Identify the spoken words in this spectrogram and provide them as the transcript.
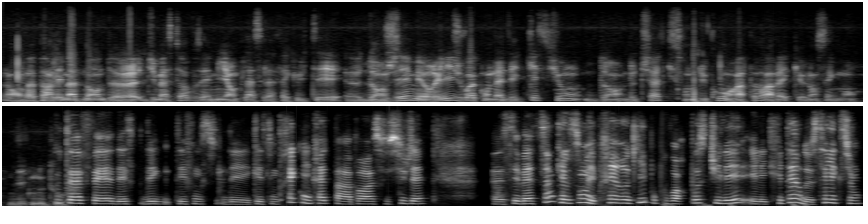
Alors, on va parler maintenant du master que vous avez mis en place à la faculté euh, d'Angers. Mais Aurélie, je vois qu'on a des questions dans le chat qui sont du coup en rapport avec euh, l'enseignement. Dites-nous tout. Tout à fait, des, questions très concrètes par rapport à ce sujet. Euh, Sébastien, quels sont les prérequis pour pouvoir postuler et les critères de sélection?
